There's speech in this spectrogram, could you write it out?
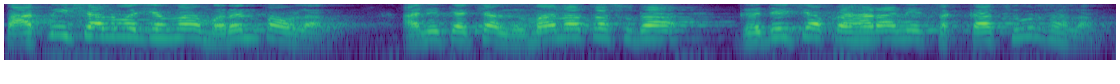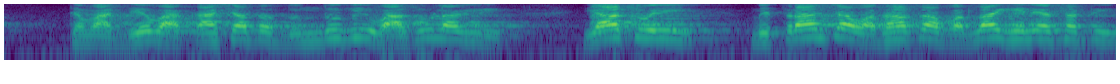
पापी शाल्व जेव्हा मरण पावला आणि त्याच्या विमानाचा सुद्धा गदेच्या प्रहाराने चक्काचूर झाला तेव्हा देव आकाशात दुंदुबी वाजू लागली. याचवेळी मित्रांच्या वधाचा बदला घेण्यासाठी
